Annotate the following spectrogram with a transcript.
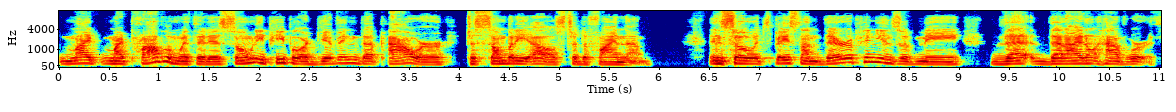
My my problem with it is so many people are giving the power to somebody else to define them. And so it's based on their opinions of me that that I don't have worth.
